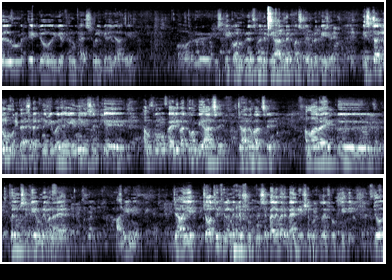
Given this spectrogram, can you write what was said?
फ़िल्म, एक जो ये फ़िल्म फेस्टिवल के लिए जा रही है, और इसकी कॉन्फ्रेंस मैंने बिहार में फ़र्स्ट टाइम रखी है। इसका दो मुद्दा है, रखने की वजह ये नहीं है सिर्फ़ कि हमको, पहली बात तो हम बिहार से जहानाबाद से हमारा एक, फ़िल्म सिटी हमने बनाया है हाल ही में, जहाँ ये चौथी फ़िल्म है जो शूट हुई। इससे पहले मैंने बैंडेड शकुंतला शूट की थी, जो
